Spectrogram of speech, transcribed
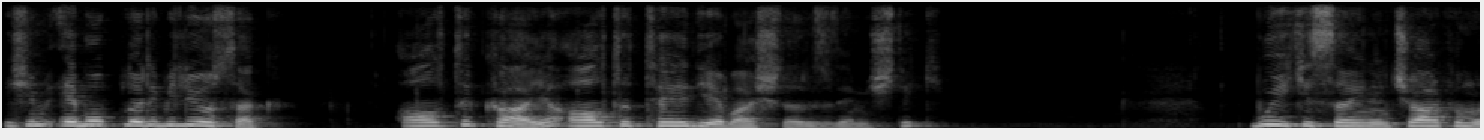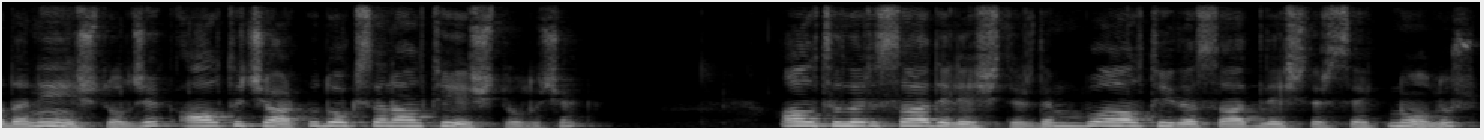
E şimdi EBOB'ları biliyorsak 6K'ya 6T diye başlarız demiştik. Bu iki sayının çarpımı da neye eşit olacak? 6 çarpı 96'ya eşit olacak. 6'ları sadeleştirdim. Bu 6'yı da sadeleştirsek ne olur?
